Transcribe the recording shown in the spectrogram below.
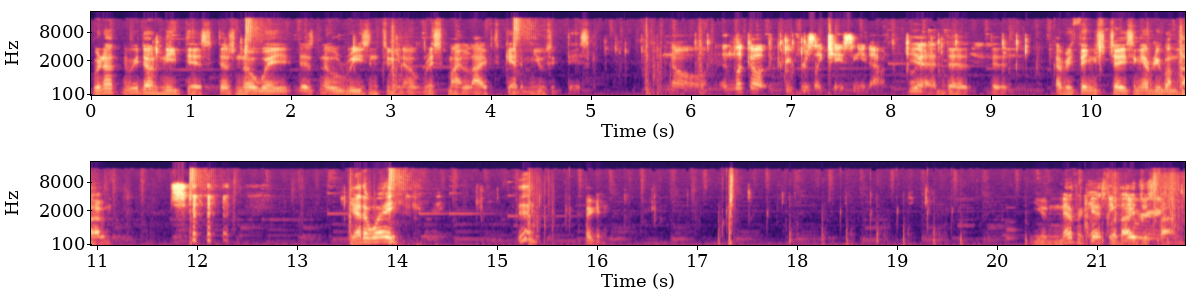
We're not. We don't need disc. There's no way. There's no reason to you know risk my life to get a music disc. no. And look out, the creeper's like chasing you down. Yeah. The the everything's chasing everyone down. Get away. Yeah. Okay. You never guess what I just were- found.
